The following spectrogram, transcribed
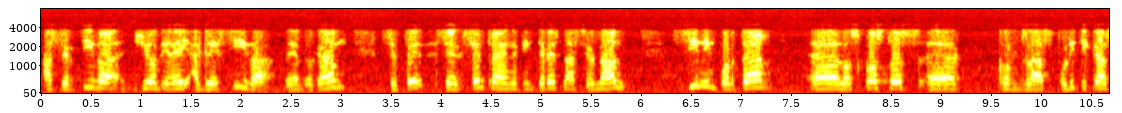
asertiva, yo diré agresiva de Erdogan se, se centra en el interés nacional sin importar los costos con las políticas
